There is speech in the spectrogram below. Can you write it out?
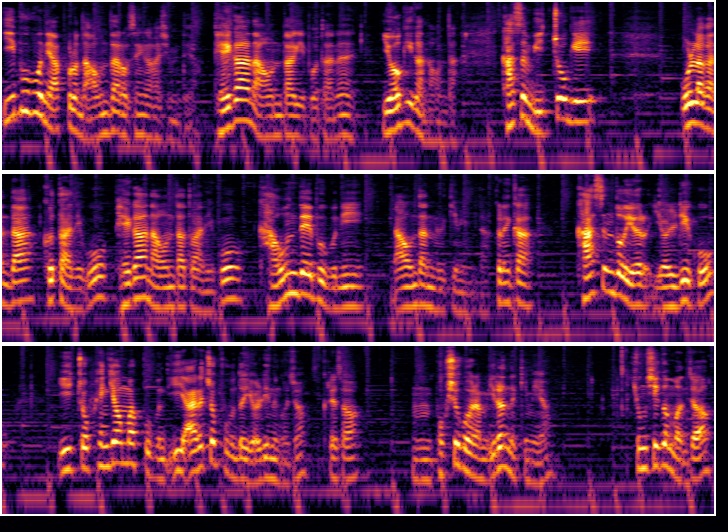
이 부분이 앞으로 나온다고 생각하시면 돼요. 배가 나온다기보다는 여기가 나온다. 가슴 위쪽이 올라간다 그것도 아니고 배가 나온다도 아니고 가운데 부분이 나온다는 느낌입니다. 그러니까 가슴도 열, 열리고 이쪽 횡격막 부분, 이 아래쪽 부분도 열리는 거죠. 그래서 음, 복식호흡을 하면 이런 느낌이에요. 흉식은 먼저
